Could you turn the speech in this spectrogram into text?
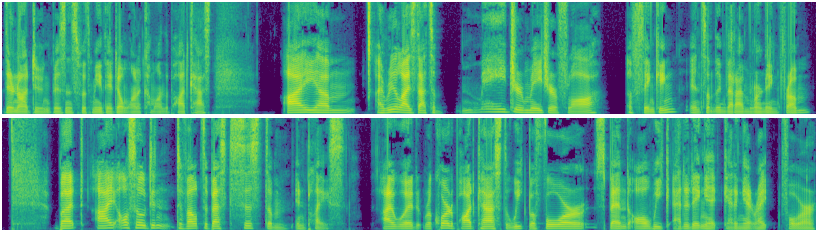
They're not doing business with me, they don't want to come on the podcast. I um I realize that's a major, major flaw of thinking and something that I'm learning from. But I also didn't develop the best system in place. I would record a podcast the week before, spend all week editing it, getting it right for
